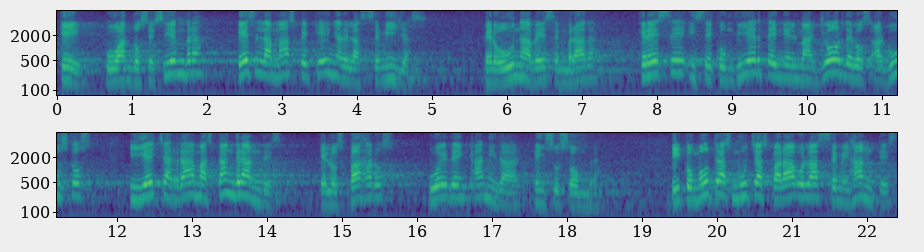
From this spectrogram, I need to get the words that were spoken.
que cuando se siembra es la más pequeña de las semillas, pero una vez sembrada, crece y se convierte en el mayor de los arbustos y echa ramas tan grandes que los pájaros pueden anidar en su sombra. Y con otras muchas parábolas semejantes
